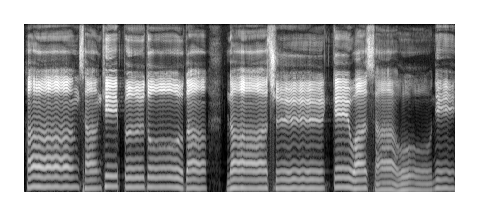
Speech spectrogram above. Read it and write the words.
항상 기쁘도다 나 주께 왔사오니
